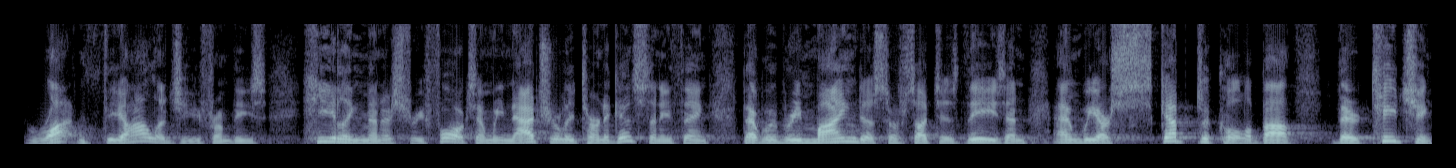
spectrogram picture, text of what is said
rotten theology from these healing ministry folks, and we naturally turn against anything that would remind us of such as these, and, and we are skeptical about their teaching.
